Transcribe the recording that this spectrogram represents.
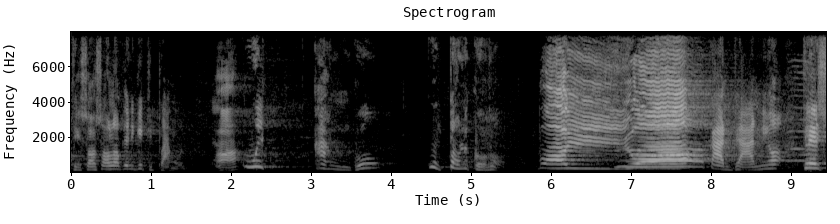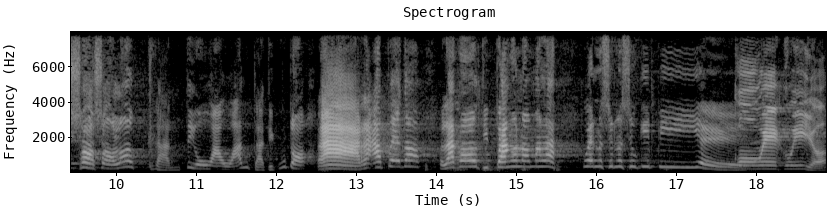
desa Solo kene iki dibangun? Heeh. Kuwi kanggo kutha negara. Wah iya. Kandhani kok desa Solo ganti owawan dadi kutha. Ah, ra apik to. Lah kok dibangun malah kowe nesu-nesu ki piye? Kowe kuwi ya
